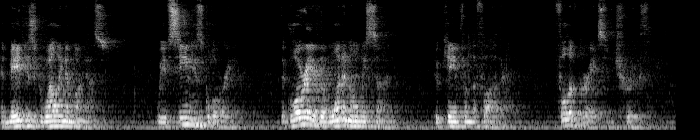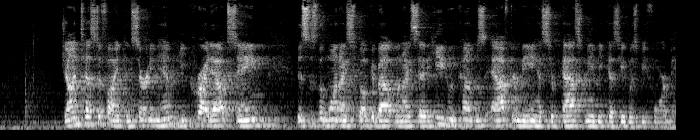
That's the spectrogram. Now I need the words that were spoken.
and made his dwelling among us. We have seen his glory, the glory of the one and only Son, who came from the Father, full of grace and truth. John testified concerning him. He cried out, saying, this is the one I spoke about when I said, He who comes after me has surpassed me because he was before me.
